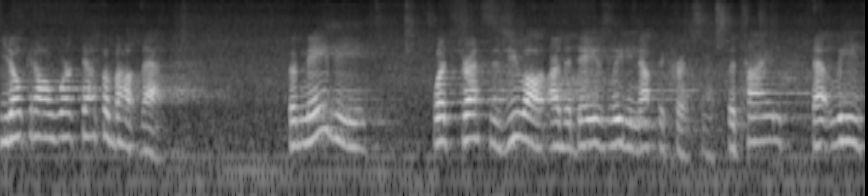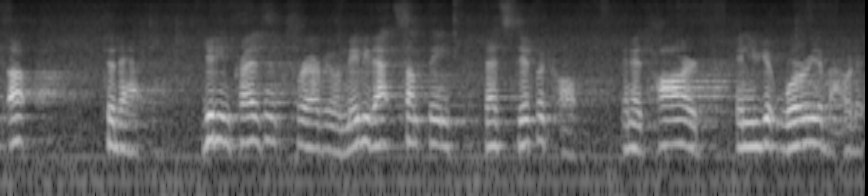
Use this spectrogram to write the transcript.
you don't get all worked up about that. But maybe what stresses you out are the days leading up to Christmas, the time that leads up to that. Getting presents for everyone. Maybe that's something that's difficult and it's hard and you get worried about it.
